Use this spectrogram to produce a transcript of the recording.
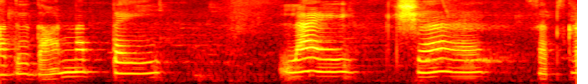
அதுதான் நட்பை லைக் ஷேர் சப்ஸ்கிரைப்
